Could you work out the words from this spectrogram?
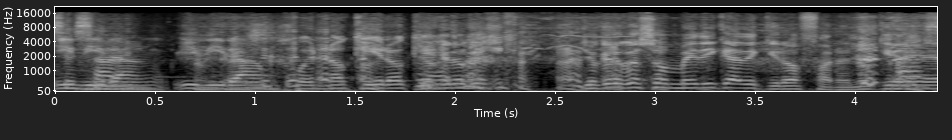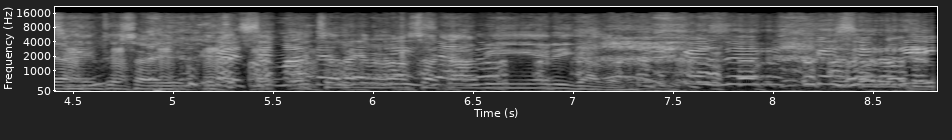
Y dirán, y dirán, pues no quiero que... Yo creo que, yo creo que son médicas de quirófano, no quiere la gente saber. Esta es la que me va a sacar a mi el hígado. Que se, que se ríe.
